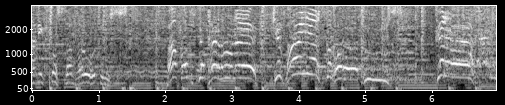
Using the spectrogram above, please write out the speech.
άνοιχτο σταυρό τους Απόψε φέρνουνε κεφάλια στο χώρο τους Κρα!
